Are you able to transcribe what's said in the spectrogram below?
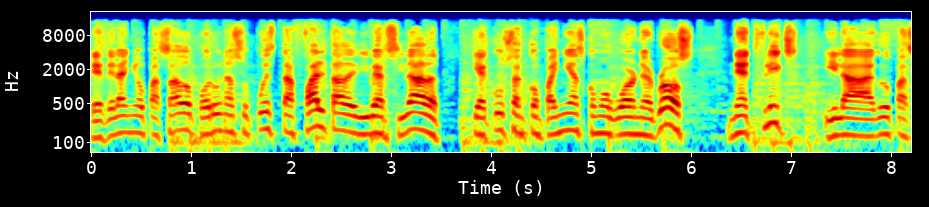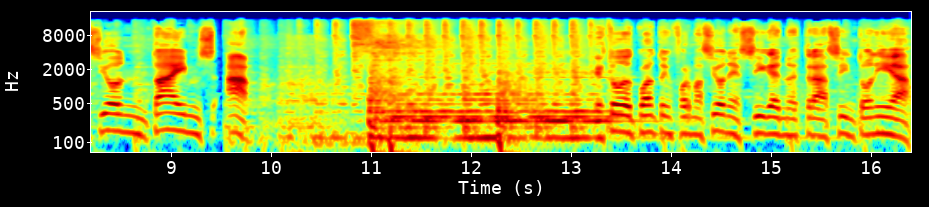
desde el año pasado por una supuesta falta de diversidad que acusan compañías como Warner Bros., Netflix y la agrupación Times Up. Es todo en cuanto a informaciones. Sigue en nuestra sintonía.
